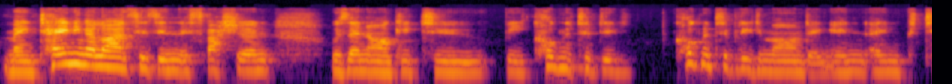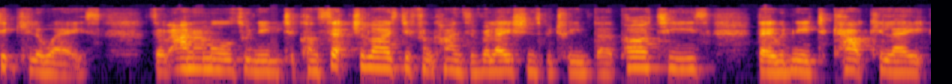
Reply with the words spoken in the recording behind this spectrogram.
Maintaining alliances in this fashion was then argued to be cognitively cognitively demanding in, in particular ways. So animals would need to conceptualize different kinds of relations between third parties. They would need to calculate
